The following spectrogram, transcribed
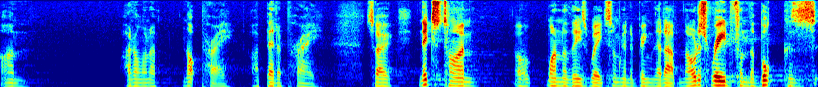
I'm, I don't want to not pray. I better pray. So next time, or one of these weeks, I'm going to bring that up, and I'll just read from the book because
